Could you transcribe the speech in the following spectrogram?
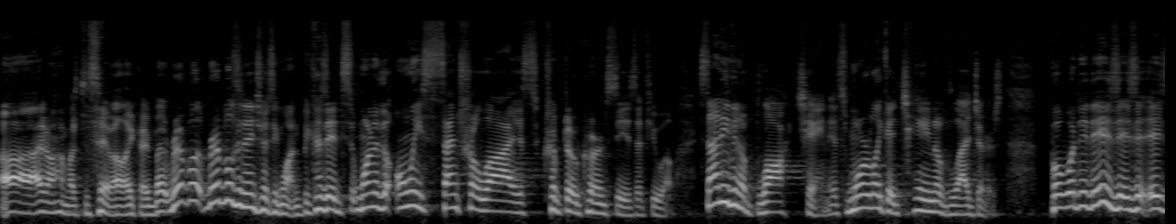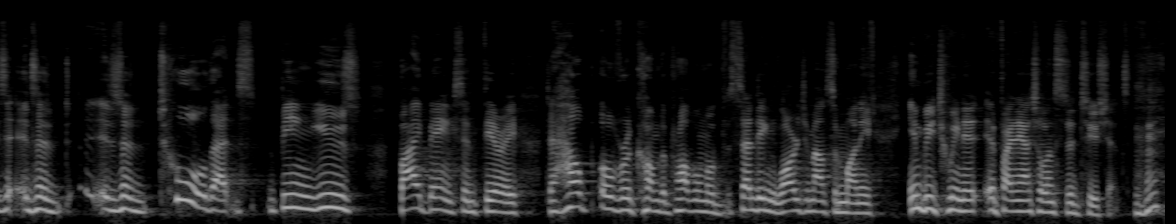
Uh, I don't have much to say about Litecoin, but Ripple, Ripple's an interesting one because it's one of the only centralized cryptocurrencies, if you will. It's not even a blockchain; it's more like a chain of ledgers. But what it is is is it's a it's a tool that's being used by banks in theory to help overcome the problem of sending large amounts of money in between it, uh, financial institutions. Mm-hmm.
